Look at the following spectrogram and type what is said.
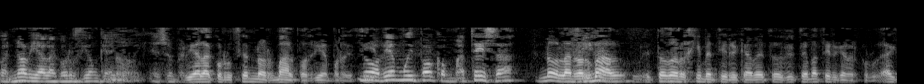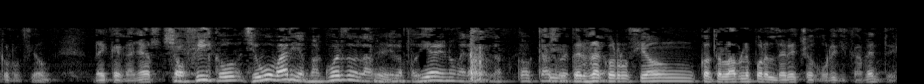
pues no había la corrupción que hay No, hoy. Eso había la corrupción normal, podríamos decir. No, había muy pocos. Matesa, No, la normal. En todo régimen tiene que haber, todo sistema tiene que haber corru- hay corrupción. No hay que engañarse. Sofico, si hubo varias, me acuerdo, la, que podía enumerar. Sí, de pero es la corrupción. controlable por el derecho jurídicamente.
